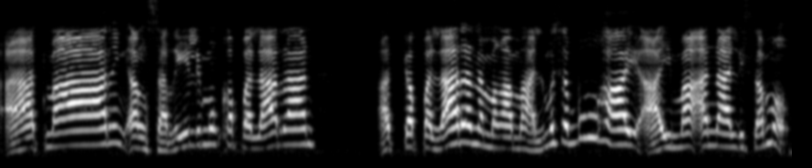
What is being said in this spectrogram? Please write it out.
at maaring ang sarili mong kapalaran at kapalaran ng mga mahal mo sa buhay ay maanalisa mo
